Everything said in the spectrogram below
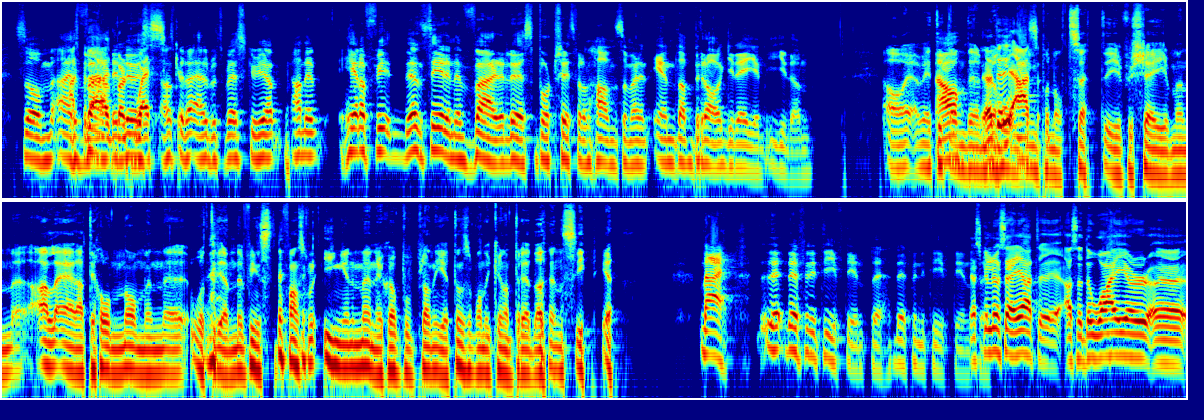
som är värdelös. Han spelar Albert Wesker. Ja. Han är, hela den serien är värdelös bortsett från han som är den enda bra grejen i den. Ja, jag vet inte ja, om det är en behållning alltså... på något sätt i och för sig, men all ära till honom, men äh, återigen, det finns, fanns nog ingen människa på planeten som hade kunnat rädda den serien. Nej, definitivt inte. Definitivt inte. Jag skulle säga att alltså The Wire, uh,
